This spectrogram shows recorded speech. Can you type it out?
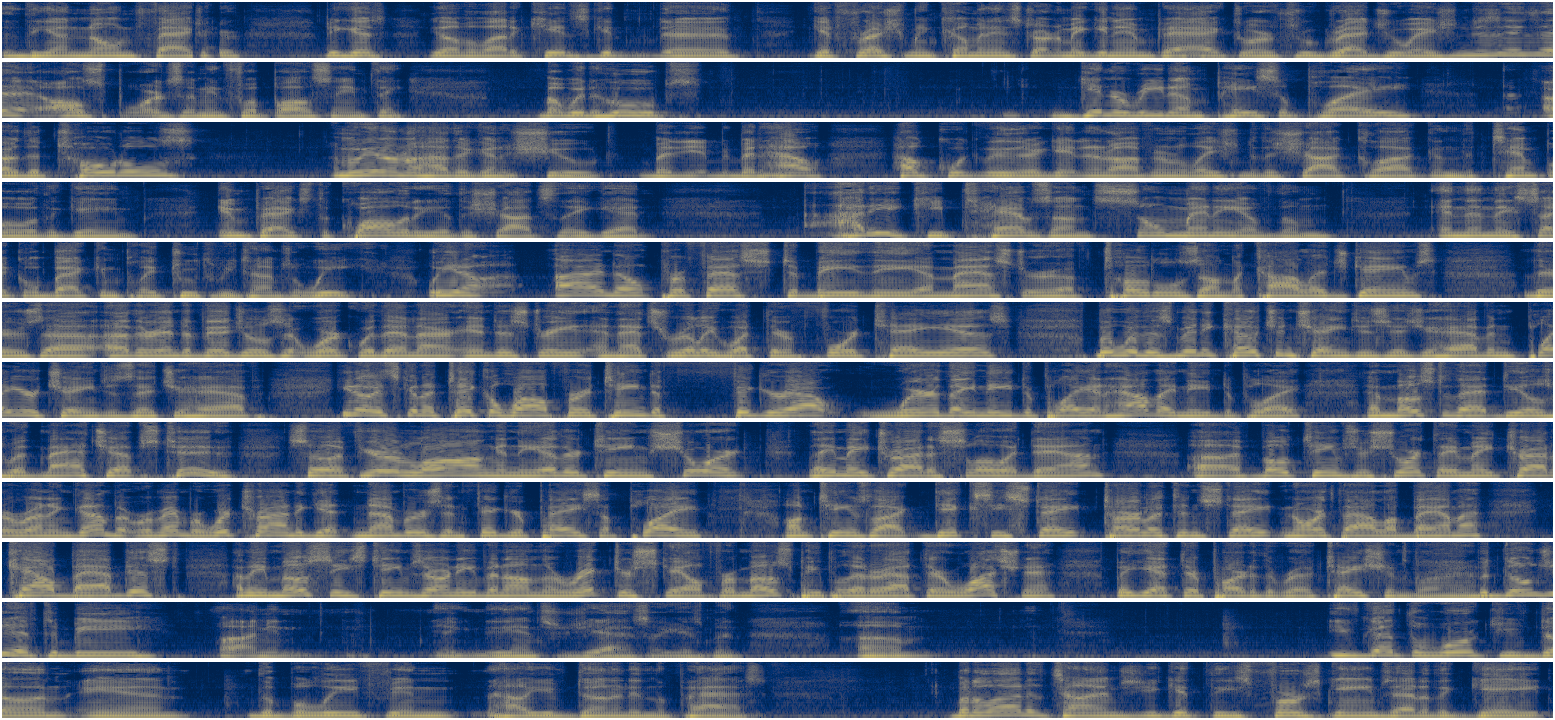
the unknown factor, because you'll have a lot of kids get. Uh, get freshmen coming in, starting to make an impact, or through graduation. It's, it's, all sports. I mean, football, same thing. But with hoops, getting a read on pace of play, are the totals. I mean, we don't know how they're going to shoot, but but how how quickly they're getting it off in relation to the shot clock and the tempo of the game impacts the quality of the shots they get. How do you keep tabs on so many of them, and then they cycle back and play two, three times a week? Well, you know, I don't profess to be the uh, master of totals on the college games. There's uh, other individuals that work within our industry, and that's really what their forte is. But with as many coaching changes as you have and player changes that you have, you know, it's going to take a while for a team to figure out where they need to play and how they need to play. And most of that deals with matchups too. So if you're long and the other team's short, they may try to slow it down. Uh, if both teams are short, they may try to run and gun. But remember, we're trying to get numbers and figure pace of play on teams like Dixie State, Tarleton State, North Alabama, Cal Baptist. I mean, most of these teams aren't even on the Richter scale for most people that are out there watching it, but yet they're part of the rotation, Brian. But don't you have to be? Well, I mean, the answer is yes, I guess. But um, you've got the work you've done and the belief in how you've done it in the past. But a lot of times you get these first games out of the gate,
